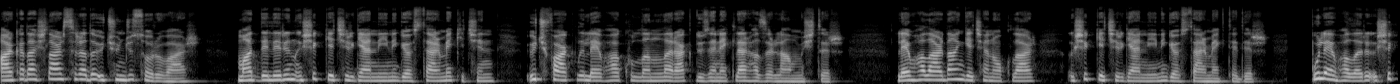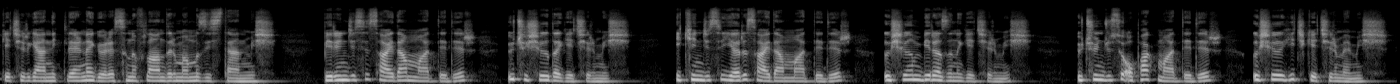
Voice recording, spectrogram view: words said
Arkadaşlar sırada üçüncü soru var. Maddelerin ışık geçirgenliğini göstermek için üç farklı levha kullanılarak düzenekler hazırlanmıştır. Levhalardan geçen oklar ışık geçirgenliğini göstermektedir. Bu levhaları ışık geçirgenliklerine göre sınıflandırmamız istenmiş. Birincisi saydam maddedir, üç ışığı da geçirmiş. İkincisi yarı saydam maddedir, ışığın birazını geçirmiş. Üçüncüsü opak maddedir, ışığı hiç geçirmemiş.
